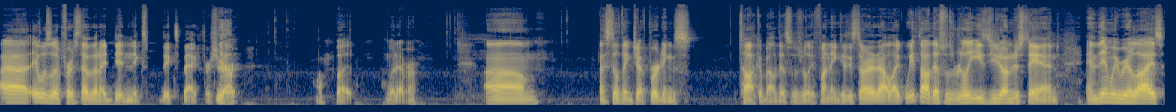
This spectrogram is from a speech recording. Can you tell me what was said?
uh, it was a first step that I didn't ex- expect for sure. Yeah. But whatever. Um, I still think Jeff Berding's talk about this was really funny because he started out like, "We thought this was really easy to understand," and then we realized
